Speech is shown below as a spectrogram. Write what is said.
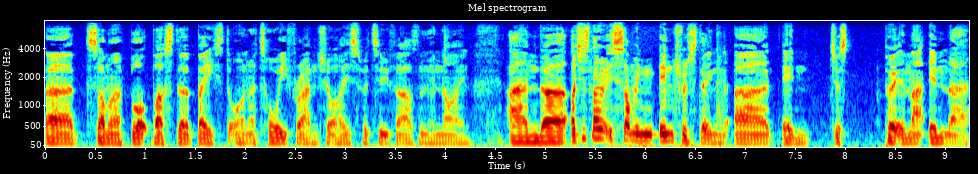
uh, summer blockbuster based on a toy franchise for 2009. And uh, I just noticed something interesting uh, in just putting that in there.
